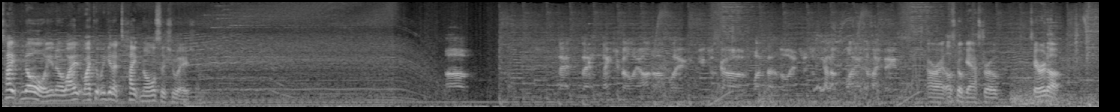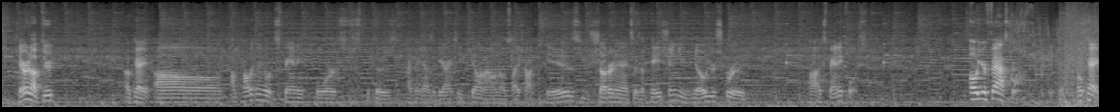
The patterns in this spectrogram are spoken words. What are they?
type null. You know, why why couldn't we get a type null situation? Um, th- th- thank you, Like, you gotta let that village just kind of fly into my face. All right, let's go Gastro. Tear it up. Tear it up, dude. Okay, um, I'm probably gonna go expanding force just because I think it has a guaranteed kill, and I don't know what Psyshock is. You shuddered in anticipation. You know you're screwed. Uh, expanding force. Oh, you're faster. Okay,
